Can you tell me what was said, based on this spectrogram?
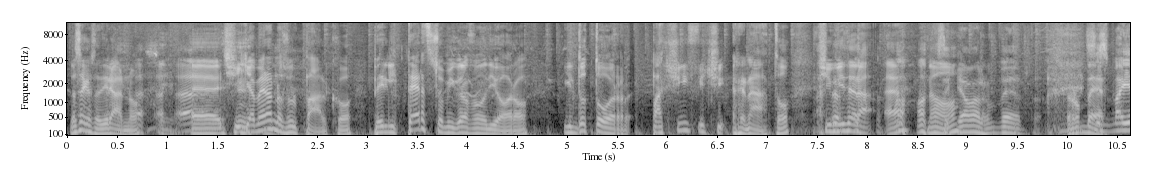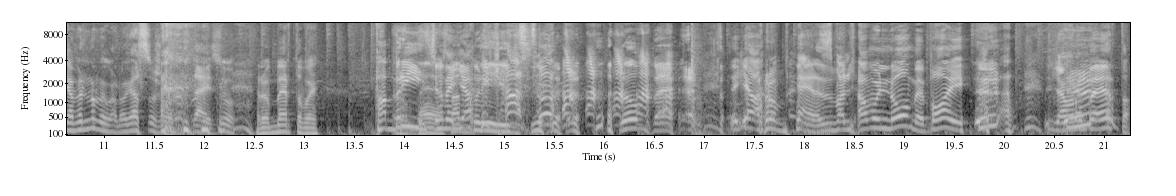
Lo sai cosa diranno? Eh, ci chiameranno sul palco per il terzo microfono di oro. Il dottor Pacifici Renato ci inviterà. Eh? No, si chiama Roberto. Roberto. Se sbagliava il nome, quando cazzo c'è? Dai, su. Roberto poi. Fabrizio, Roberto, si chiama Fabrizio. cazzo. Roberto. Si chiama Roberto. Se sbagliamo il nome, poi si chiama Roberto.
